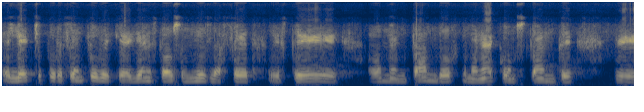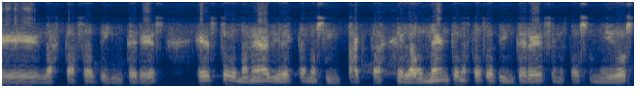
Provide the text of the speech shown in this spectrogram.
El hecho, por ejemplo, de que allá en Estados Unidos la Fed esté aumentando de manera constante eh, las tasas de interés, esto de manera directa nos impacta. El aumento en las tasas de interés en Estados Unidos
